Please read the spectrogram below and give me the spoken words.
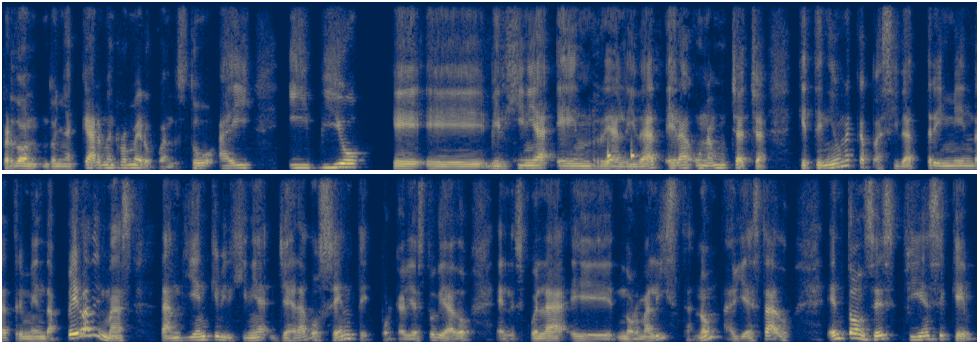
perdón, doña Carmen Romero, cuando estuvo ahí y vio que Virginia en realidad era una muchacha que tenía una capacidad tremenda, tremenda, pero además también que Virginia ya era docente, porque había estudiado en la escuela eh, normalista, ¿no? Había estado. Entonces, fíjense que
